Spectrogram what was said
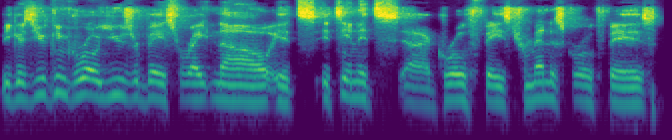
because you can grow user base right now. It's it's in its uh, growth phase, tremendous growth phase,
